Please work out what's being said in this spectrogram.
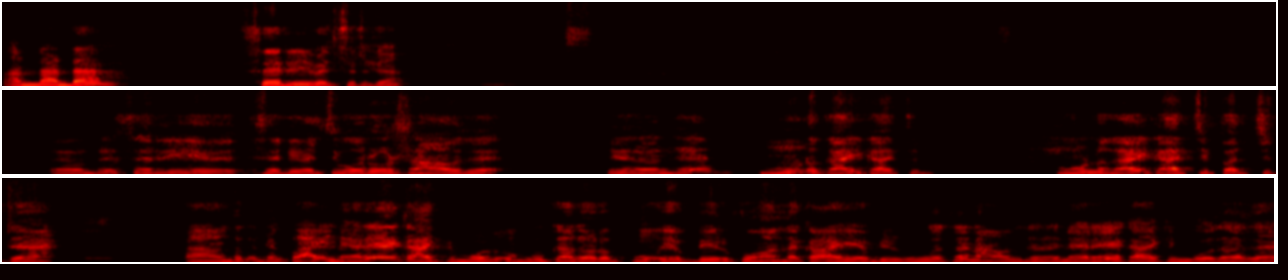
அந்தாண்ட செறி வச்சிருக்கேன். வந்து செடி செடி வச்சு ஒரு வருஷம் ஆகுது. இதில் வந்து மூணு காய் காய்ச்சிருக்கு மூணு காய் காய்ச்சி பறிச்சிட்டேன். நான் வந்து கொஞ்சம் காய் நிறைய காய்க்கும் போது உங்களுக்கு அதோட பூ எப்படி இருக்கும் அந்த காய் எப்படி இருக்குங்கிறத நான் வந்து நிறைய காய்க்கும் போது அதை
